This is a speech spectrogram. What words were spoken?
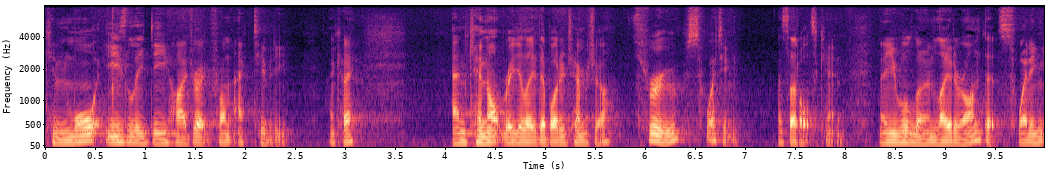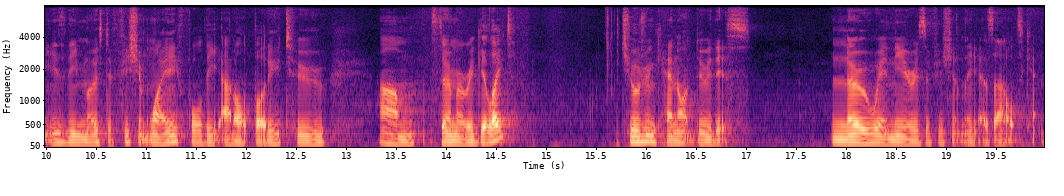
can more easily dehydrate from activity, okay? And cannot regulate their body temperature through sweating as adults can. Now, you will learn later on that sweating is the most efficient way for the adult body to um, thermoregulate. Children cannot do this nowhere near as efficiently as adults can.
